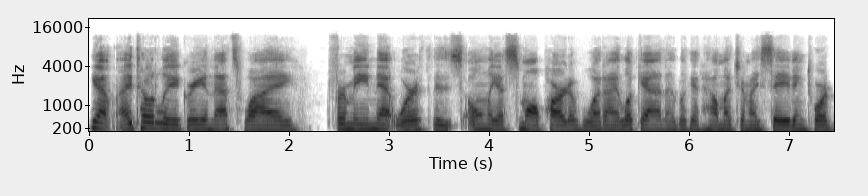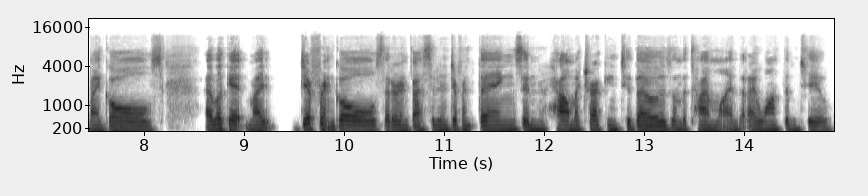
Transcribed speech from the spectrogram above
Yeah, I totally agree. And that's why for me, net worth is only a small part of what I look at. I look at how much am I saving toward my goals. I look at my different goals that are invested in different things and how am I tracking to those on the timeline that I want them to.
